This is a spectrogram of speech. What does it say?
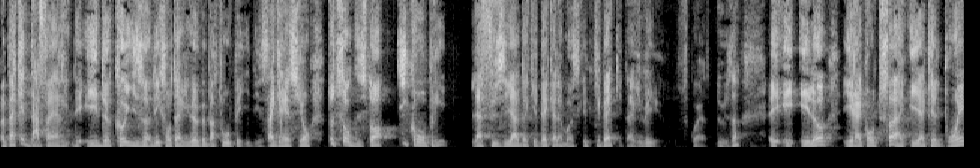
un paquet d'affaires et de cas isolés qui sont arrivés un peu partout au pays, des agressions, toutes sortes d'histoires, y compris la fusillade de Québec à la mosquée de Québec qui est arrivée, quoi, deux ans. Et, et là, il raconte tout ça et à quel point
